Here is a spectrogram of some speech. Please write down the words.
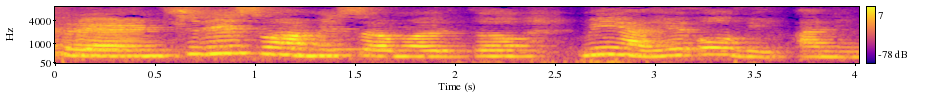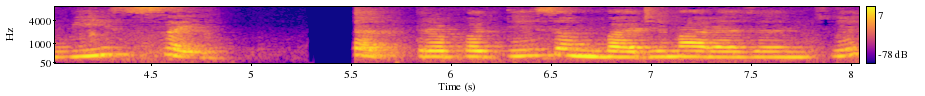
फ्रेंड श्री स्वामी समर्थ मी आहे ओवी आणि मी सई छत्रपती संभाजी महाराजांचे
